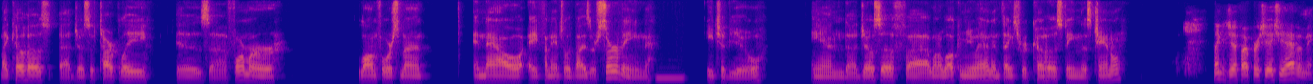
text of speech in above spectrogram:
My co-host, uh, Joseph Tarpley, is a former law enforcement and now a financial advisor serving each of you. And uh, Joseph, uh, I want to welcome you in and thanks for co-hosting this channel. Thank you, Jeff. I appreciate you having me.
